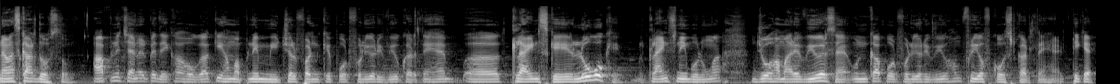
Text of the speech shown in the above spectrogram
नमस्कार दोस्तों, आपने चैनल पे देखा होगा कि हम अपने म्यूचुअल फंड के पोर्टफोलियो रिव्यू करते हैं क्लाइंट्स के, लोगों के क्लाइंट्स नहीं बोलूँगा, जो हमारे व्यूअर्स हैं, उनका पोर्टफोलियो रिव्यू हम फ्री ऑफ़ कॉस्ट करते हैं, ठीक है?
